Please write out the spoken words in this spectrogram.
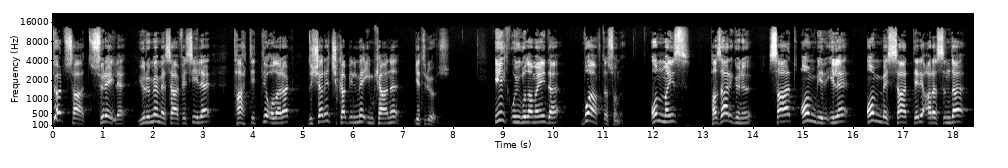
4 saat süreyle yürüme mesafesiyle tahtitli olarak dışarı çıkabilme imkanı getiriyoruz. İlk uygulamayı da bu hafta sonu 10 Mayıs pazar günü saat 11 ile 15 saatleri arasında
